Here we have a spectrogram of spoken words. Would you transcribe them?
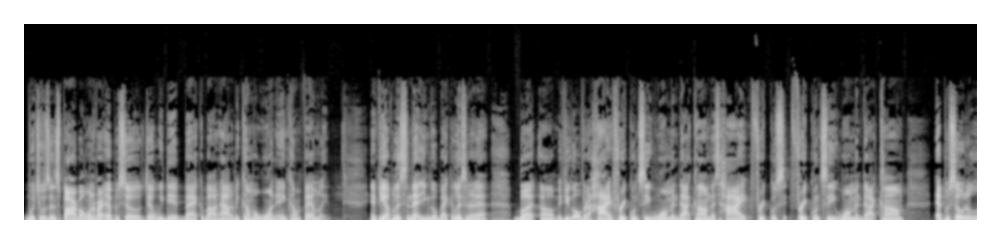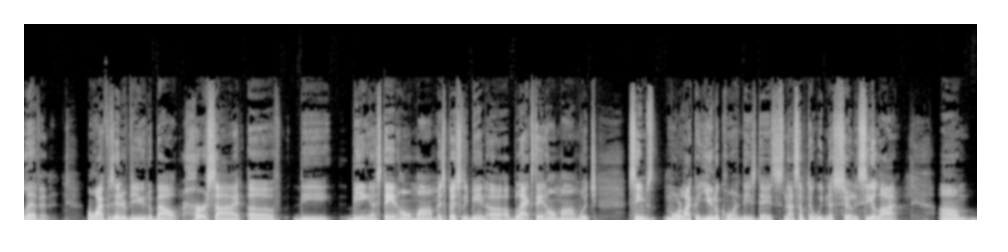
which was inspired by one of our episodes that we did back about how to become a one income family. And if you haven't listened to that, you can go back and listen to that. But um, if you go over to highfrequencywoman.com, that's highfrequencywoman.com, episode 11, my wife was interviewed about her side of the being a stay at home mom, especially being a, a black stay at home mom, which seems more like a unicorn these days. It's not something we necessarily see a lot. Um,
